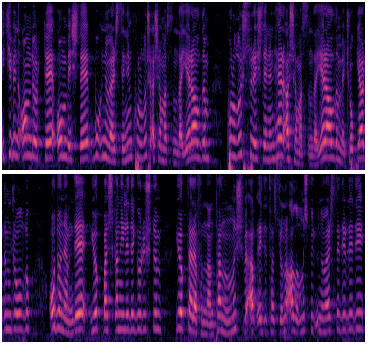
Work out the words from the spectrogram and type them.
2014'te 15'te bu üniversitenin kuruluş aşamasında yer aldım. Kuruluş süreçlerinin her aşamasında yer aldım ve çok yardımcı olduk. O dönemde YÖK Başkanı ile de görüştüm. YÖK tarafından tanınmış ve akreditasyonu alınmış bir üniversitedir dedi.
